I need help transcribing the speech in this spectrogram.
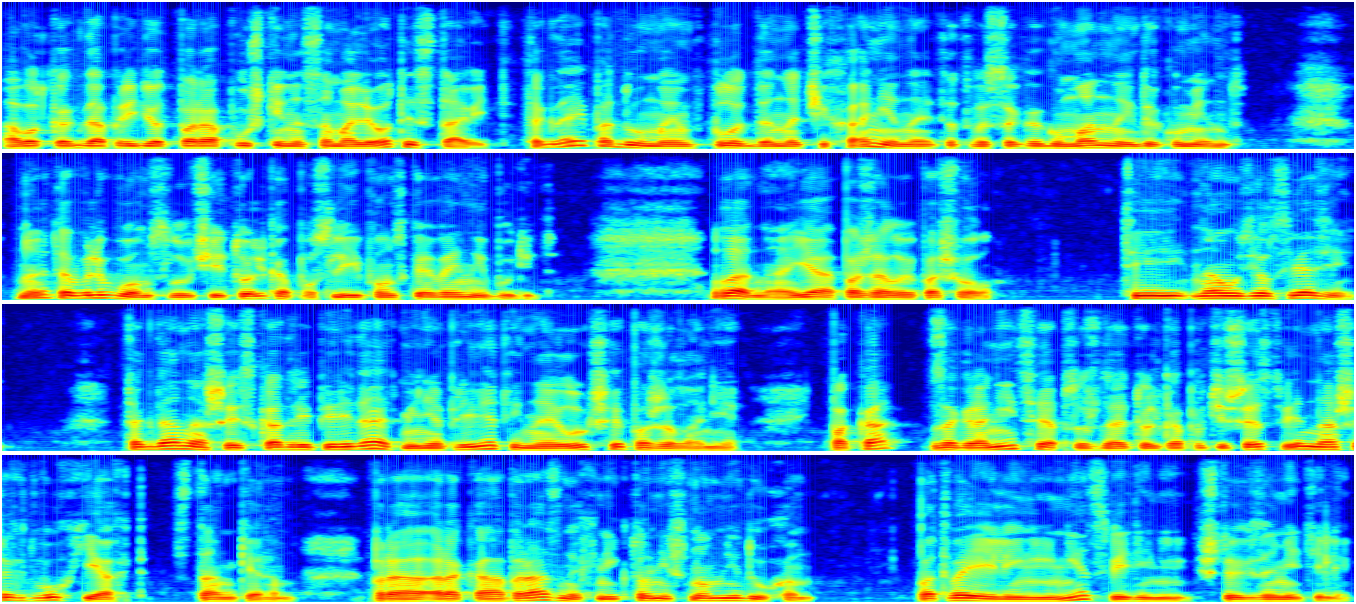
А вот когда придет пора пушки на самолеты ставить, тогда и подумаем вплоть до начихания на этот высокогуманный документ. Но это в любом случае только после японской войны будет. Ладно, я, пожалуй, пошел. Ты на узел связи? Тогда наша эскадре передает меня привет и наилучшие пожелания. Пока за границей обсуждают только путешествие наших двух яхт с танкером. Про ракообразных никто ни сном, ни духом. По твоей линии нет сведений, что их заметили?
